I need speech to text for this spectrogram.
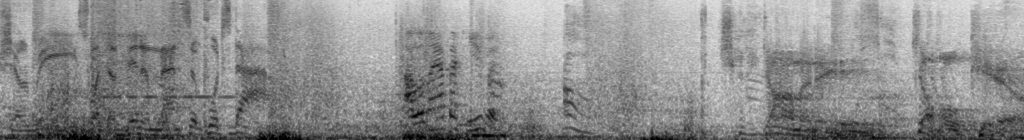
shall be what the Venomancer puts down. A Lanaya tá aqui, velho. Oh, Dominating. Double kill.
